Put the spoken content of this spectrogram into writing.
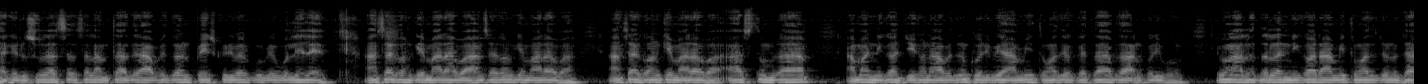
থাকে। রসুল্লাহ সাল্লাম তাদের আবেদন পেশ করিবার পূর্বে বলিলেন, আনসারগণকে মারাবা আনসারগণকে মারাবা আনসারগণকে মারাবা আজ তোমরা আমার নিকট যে কোনো আবেদন করিবে, আমি তোমাদেরকে তা দান করিব এবং আল্লাহ তাল্লাহর নিকট আমি তোমাদের জন্য যা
